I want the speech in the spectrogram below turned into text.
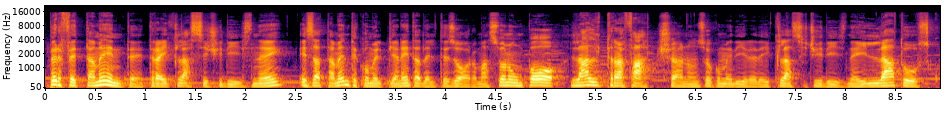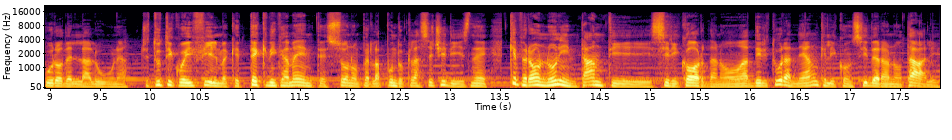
perfettamente tra i classici Disney, esattamente come Il pianeta del tesoro, ma sono un po' l'altra faccia, non so come dire, dei classici Disney, il lato oscuro della luna. Cioè tutti quei film che tecnicamente sono per l'appunto classici Disney, che però non in tanti si ricordano, addirittura neanche li considerano considerano tali,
